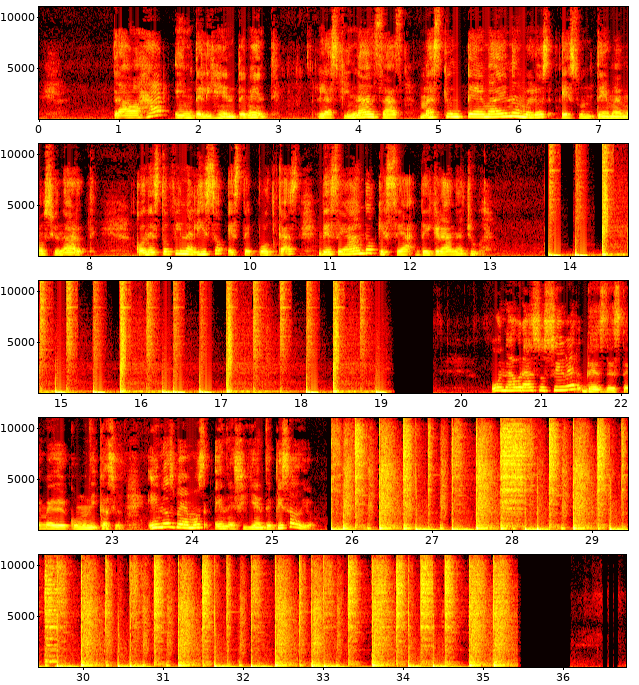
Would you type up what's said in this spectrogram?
Trabajar inteligentemente. Las finanzas, más que un tema de números, es un tema emocionarte. Con esto finalizo este podcast deseando que sea de gran ayuda. Un abrazo ciber desde este medio de comunicación y nos vemos en el siguiente episodio.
